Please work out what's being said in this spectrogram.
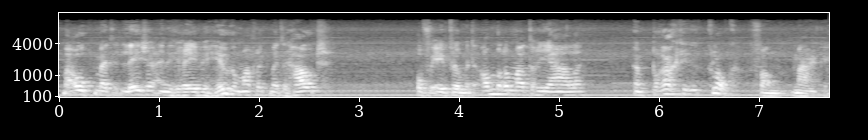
Maar ook met laser en greven heel gemakkelijk met hout of eventueel met andere materialen een prachtige klok van maken.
